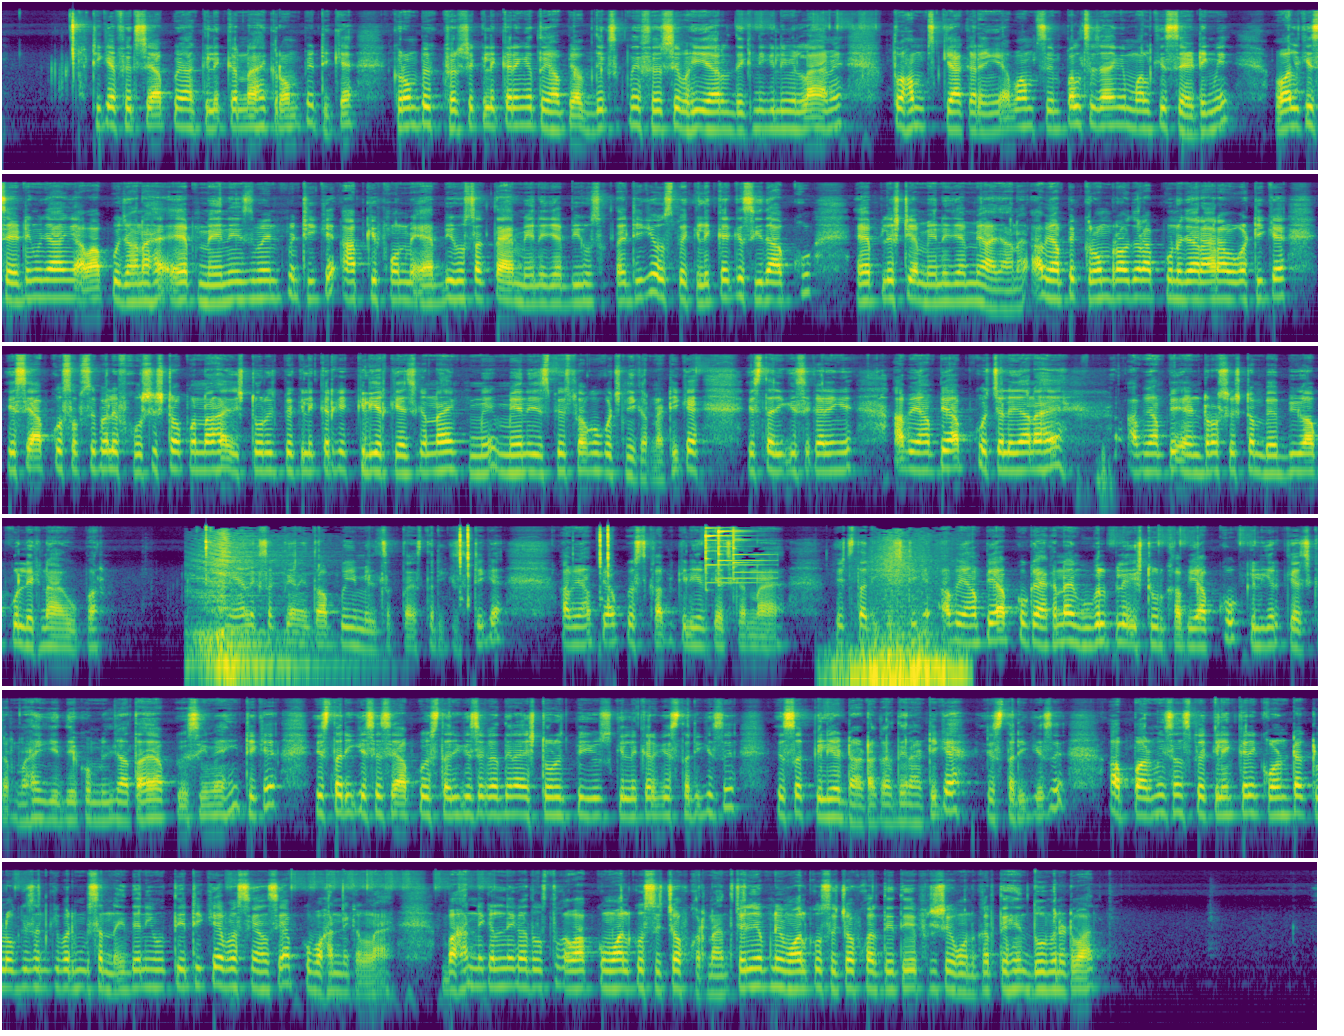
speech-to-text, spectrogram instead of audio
ठीक है, फिर से आपको यहाँ क्लिक करना है क्रोम पे, ठीक है? क्रोम पे फिर से क्लिक करेंगे तो यहाँ पे आप देख सकते हैं, फिर से वही यार देखने के लिए मिल रहा है हमें। तो हम क्या करेंगे? अब हम सिंपल से जाएँगे मल की सेटिंग में। मॉल की सेटिंग में जाएँगे। अब आपको जाना है ऐप मैनेजमेंट में, ठीक है? आपके फ़ोन में ऐप भी हो सकता है, मैनेज ऐप भी हो सकता है, ठीक है? उस पर क्लिक करके सीधा आपको ऐप लिस्ट या मैनेज ऐप में आ जाना है। अब यहाँ पे क्रोम ब्राउज़र आपको नज़र आ रहा होगा, ठीक है? इसे आपको सबसे पहले फोर्स स्टॉप करना है। स्टोरेज पे क्लिक करके क्लियर कैच करना है। मैनेज स्पेस पर आपको कुछ नहीं करना, ठीक है? इस तरीके से करेंगे। अब यहाँ पर आपको चले जाना है। अब यहाँ पर एंड्रॉयड सिस्टम वेब व्यू आपको लिखना है ऊपर। लिख सकते हैं, नहीं तो आपको ये मिल सकता है इस तरीके से, ठीक है? अब यहाँ पे आपको इसका भी क्लियर कैच करना है। इस तरीके से, ठीक है? अब यहाँ पे आपको क्या करना है? गूगल प्ले स्टोर का भी आपको क्लियर कैच करना है। ये देखो, मिल जाता है आपको इसी में ही, ठीक है? इस तरीके से से आपको इस तरीके से कर देना है। स्टोरेज पे यूज़ क्लिक करके इस तरीके से इसका क्लियर डाटा कर देना है, ठीक है? इस तरीके से अब परमिशंस पे क्लिक करें। कॉन्टैक्ट लोकेशन की परमिशन नहीं देनी होती है, ठीक है? बस यहाँ से आपको बाहर निकलना है। बाहर निकलने का दोस्तों, अब आपको मोबाइल को स्विच ऑफ़ करना है। तो चलिए, अपने मोबाइल को स्विच ऑफ़ कर देते हैं, फिर से ऑन करते हैं। दो मिनट बाद।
